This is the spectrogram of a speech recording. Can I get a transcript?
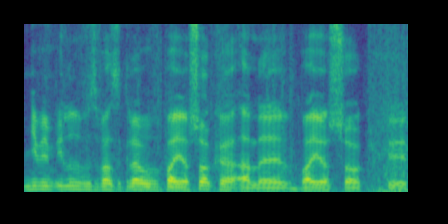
Nie wiem ilu z was grało w Bioshocka, ale Bioshock y,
